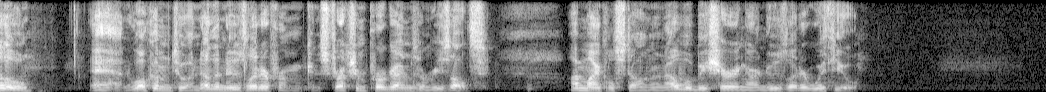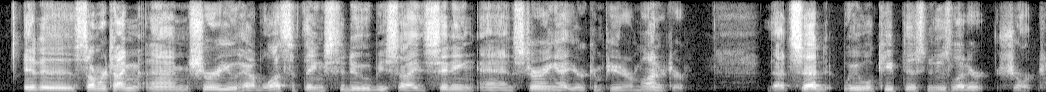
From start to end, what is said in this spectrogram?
Hello, and welcome to another newsletter from Construction Programs and Results. I'm Michael Stone, and I will be sharing our newsletter with you. It is summertime, and I'm sure you have lots of things to do besides sitting and staring at your computer monitor. That said, we will keep this newsletter short.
